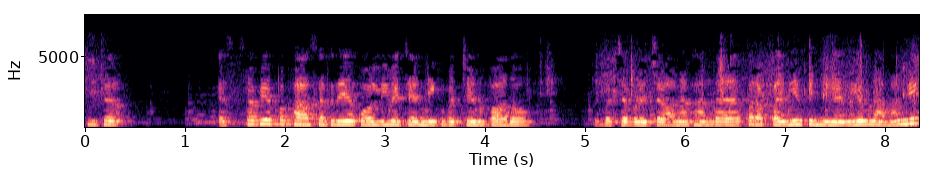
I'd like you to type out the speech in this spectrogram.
ਠੀਕ ਹੈ ਇਸ ਤਰ੍ਹਾਂ ਵੀ ਆਪਾਂ ਖਾ ਸਕਦੇ ਹਾਂ, ਕੌਲੀ ਵਿੱਚ ਇੰਨੀ ਕੁ ਬੱਚੇ ਨੂੰ ਪਾ ਦਿਓ ਤੇ ਬੱਚਾ ਬੜੇ ਚਾਅ ਨਾਲ ਖਾਂਦਾ ਹੈ। ਪਰ ਆਪਾਂ ਇਹਦੀਆਂ ਪਿੰਨੀਆਂ ਵੀ ਬਣਾਵਾਂਗੇ।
